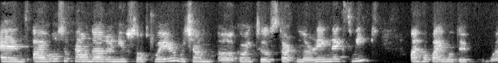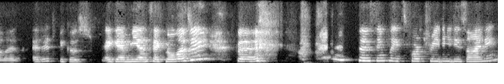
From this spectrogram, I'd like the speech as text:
and I've also found out a new software which I'm uh, going to start learning next week. I hope I will do well at, at it because again, me and technology. But so simply, it's for 3D designing.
